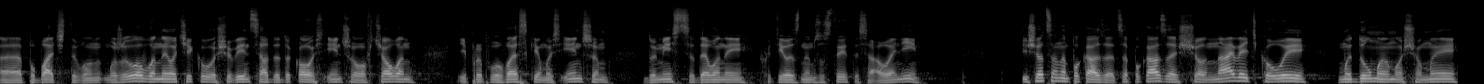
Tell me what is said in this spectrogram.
е, побачити. Можливо, вони очікували, що він сяде до когось іншого в човен і припливе з кимось іншим до місця, де вони хотіли з ним зустрітися, але ні. І що це нам показує? Це показує, що навіть коли ми думаємо, що ми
